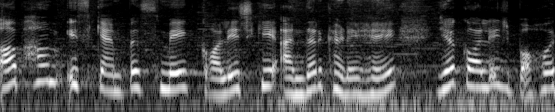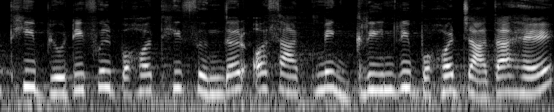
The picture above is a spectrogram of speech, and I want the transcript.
अब हम इस कैंपस में कॉलेज के अंदर खड़े हैं। यह कॉलेज बहुत ही ब्यूटीफुल बहुत ही सुंदर और साथ में ग्रीनरी बहुत ज़्यादा है।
